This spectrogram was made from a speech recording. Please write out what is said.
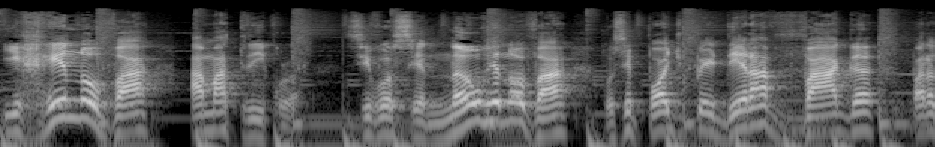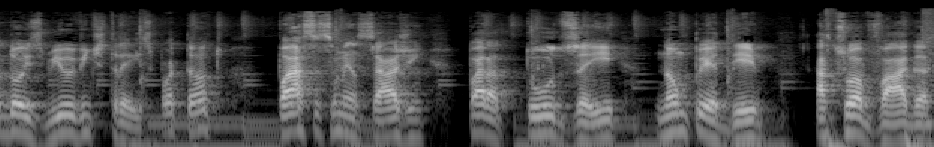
e renovar a matrícula. Se você não renovar, você pode perder a vaga para 2023. Portanto, passe essa mensagem para todos aí não perder a sua vaga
